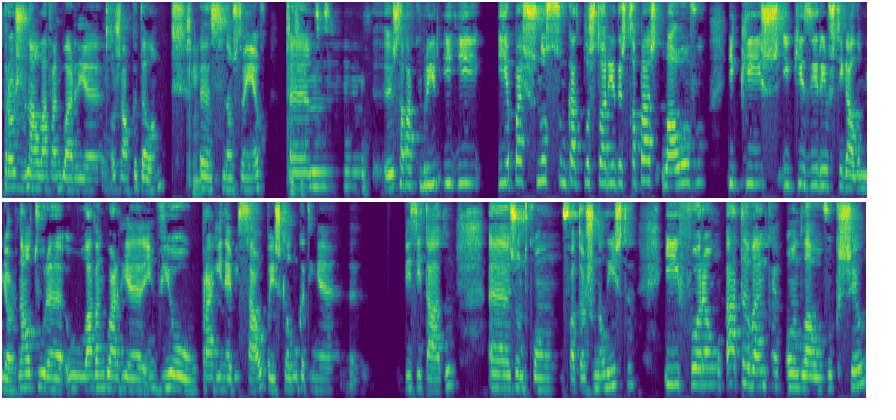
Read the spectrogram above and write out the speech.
para o jornal La Vanguardia, o jornal catalão, uh, se não estou em erro. Sim, sim. Um, estava a cobrir e, e e apaixonou-se um bocado pela história deste rapaz, lá houve e quis, e quis ir investigá-la melhor. Na altura, o La Vanguardia enviou para a Guiné-Bissau, país que ele nunca tinha uh, visitado, uh, junto com um fotojornalista, e foram à Tabanca, onde lá houve cresceu,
